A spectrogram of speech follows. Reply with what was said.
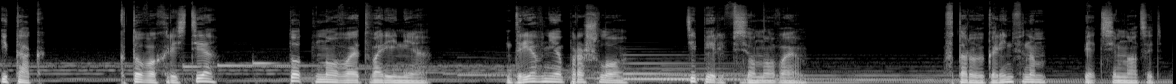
Итак, кто во Христе, тот новое творение. Древнее прошло, теперь все новое. 2 Коринфянам 5.17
